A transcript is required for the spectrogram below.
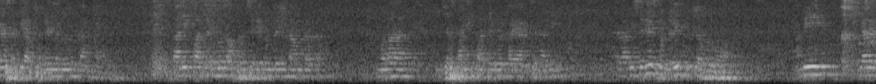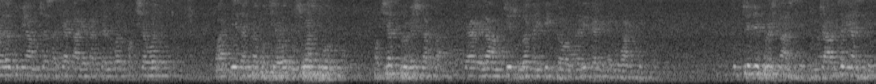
यासाठी आपण सगळ्यांना मिळून काम करावं स्थानिक पातळीवर आपण सगळे मंडळी काम करता मला तुमच्या स्थानिक पातळीवर काही अडचण आली तर आम्ही सगळेच मंडळी तुमच्याबरोबर आहोत. मी यावेळेला तुम्ही आमच्या सगळ्या कार्यकर्त्यांवर पक्षावर भारतीय जनता पक्षावर विश्वास ठेवून पक्षात प्रवेश करता त्यावेळेला आमची सुद्धा नैतिक जबाबदारी त्या ठिकाणी वाढते. तुमचे जे प्रश्न असतील तुमच्या अडचणी असतील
